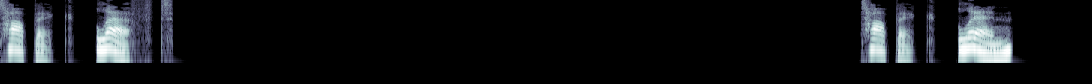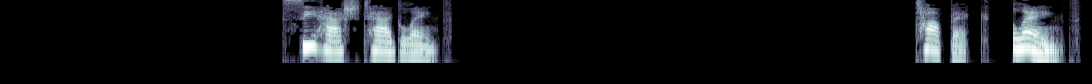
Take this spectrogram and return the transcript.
Topic: Left. Topic: Len. See hashtag length. Topic: Length.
